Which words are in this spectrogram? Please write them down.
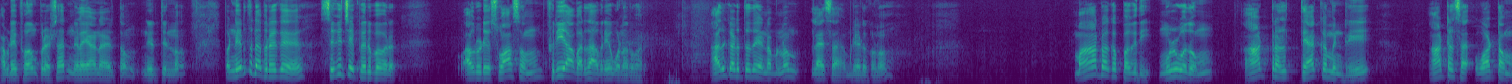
அப்படியே ஃபேம் ப்ரெஷர் நிலையான அழுத்தம் நிறுத்திடணும். இப்போ நிறுத்தின பிறகு சிகிச்சை பெறுபவர் அவருடைய சுவாசம் ஃப்ரீயாக வருது அவரே உணர்வார். அதுக்கடுத்தது என்ன பண்ணணும்? லேசாக அப்படி எடுக்கணும். மார்பக பகுதி முழுவதும் ஆற்றல் தேக்கமின்றி ஆற்றல் ச ஓட்டம்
